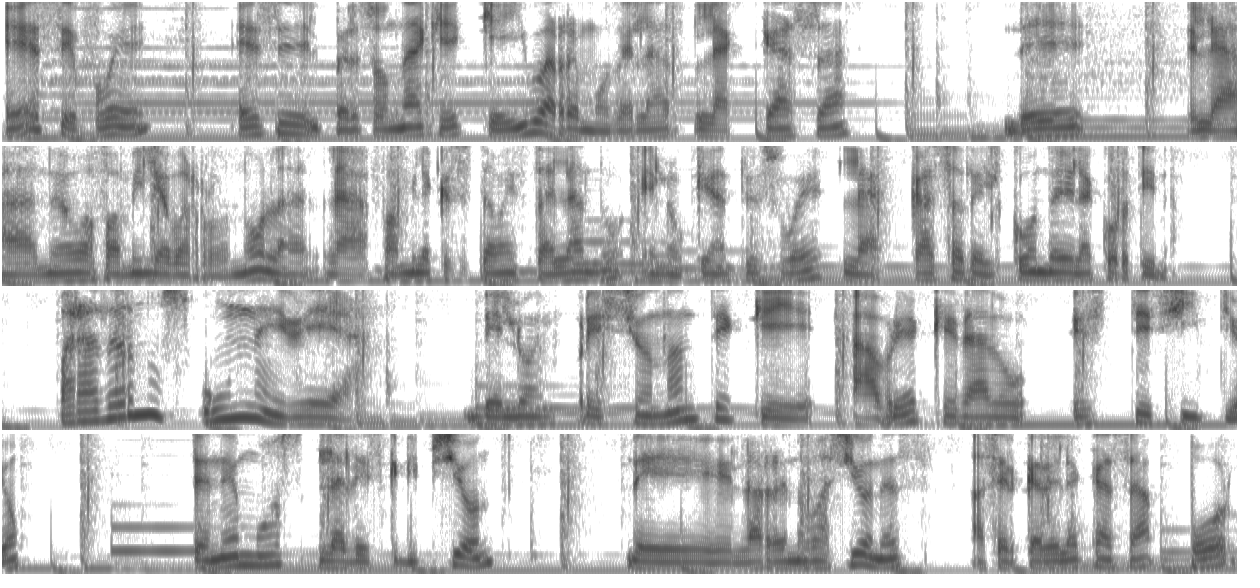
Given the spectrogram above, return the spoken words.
Ese fue ese el personaje que iba a remodelar la casa de la nueva familia Barro, ¿no? La, la, familia que se estaba instalando en lo que antes fue la casa del conde de la cortina. Para darnos una idea de lo impresionante que habría quedado este sitio, tenemos la descripción de las renovaciones acerca de la casa por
